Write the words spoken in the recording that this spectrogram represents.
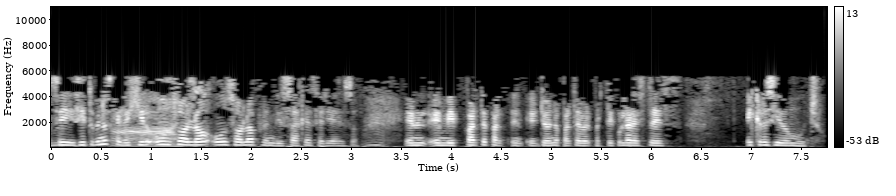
Sí, si tuvieras que elegir un solo, un solo aprendizaje sería eso. En, en mi parte, yo en la parte particular, este es, he crecido mucho.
